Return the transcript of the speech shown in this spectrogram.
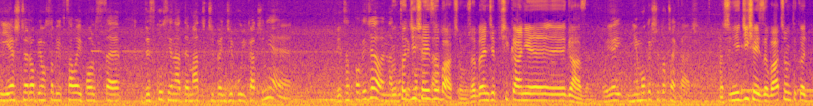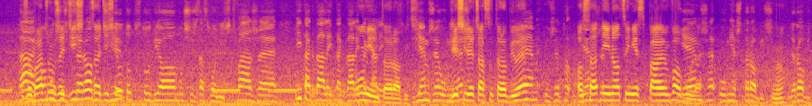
i jeszcze robią sobie w całej Polsce dyskusję na temat, czy będzie bójka, czy nie. Więc odpowiedziałem na No to dzisiaj komentarze. zobaczą, że będzie psikanie gazem. Ojej, nie mogę się doczekać. Znaczy nie dzisiaj zobaczą, tylko Tak, zobaczą, że dziś, co dzisiaj... YouTube studio, musisz zasłonić twarze i tak dalej, i tak dalej. i Umiem tak dalej. to robić. Wiem, że umiesz. Wiesz ile czasu to robiłem? Wiem, że to, Ostatniej wiem, nocy nie spałem w że, ogóle. Wiem, że umiesz to robić. No. robić.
